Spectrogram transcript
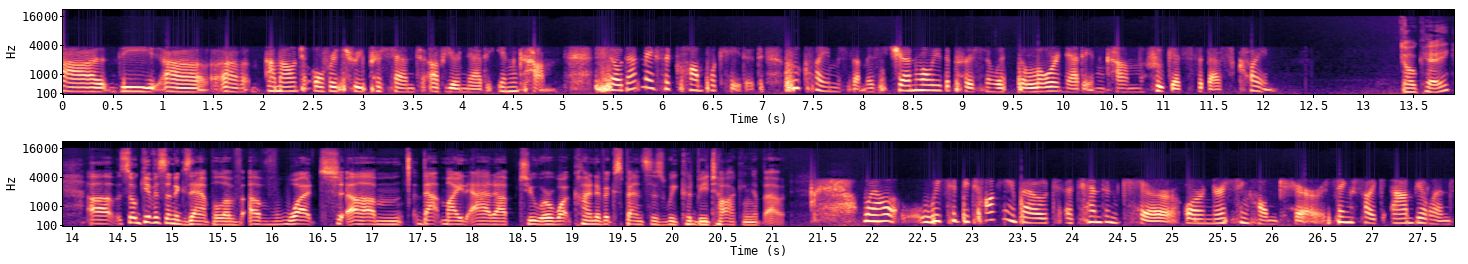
uh, the uh, uh, amount over 3% of your net income. So that makes it complicated. Who claims them? It's generally the person with the lower net income who gets the best claim. Okay. Uh, so give us an example of, of what um, that might add up to or what kind of expenses we could be talking about. Well, we could be talking about attendant care or nursing home care, things like ambulance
